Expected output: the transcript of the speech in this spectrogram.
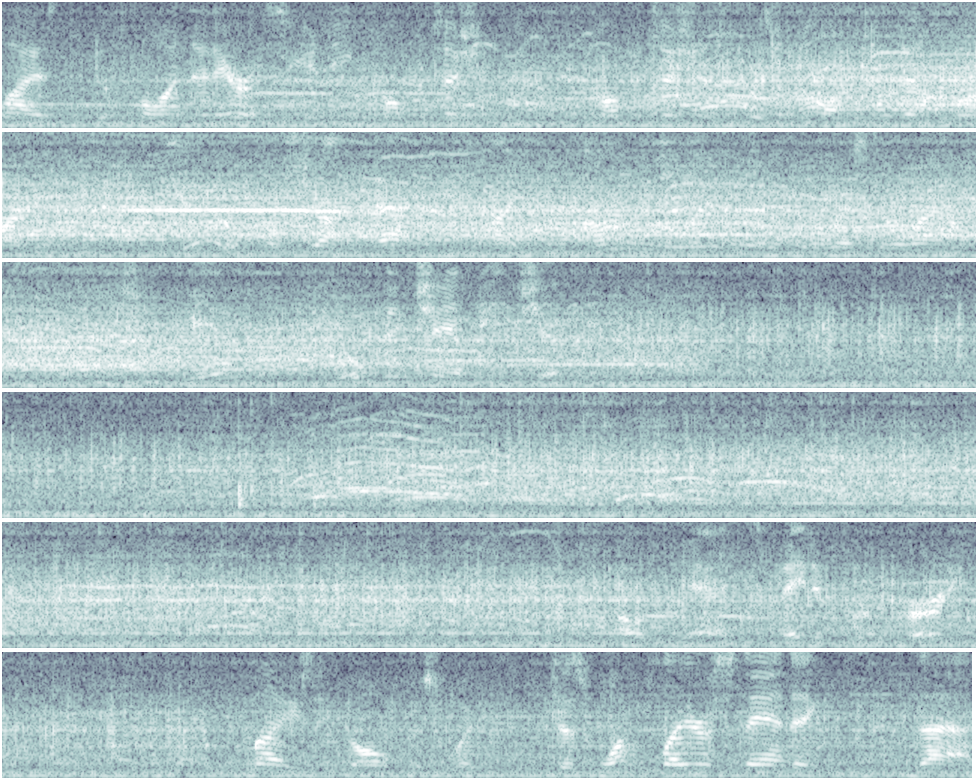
players to define that era. So you need competition. Competition is not without rivalry. Beautiful shot. That is tight. Unbelievable for the rest of the round. To win the Open Championship. Oh yeah, he's made it for a birdie. Amazing golf this week. Just one player standing. That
